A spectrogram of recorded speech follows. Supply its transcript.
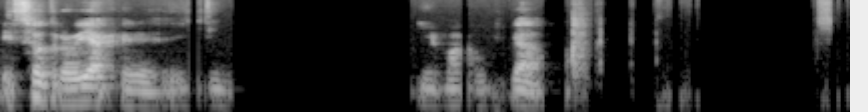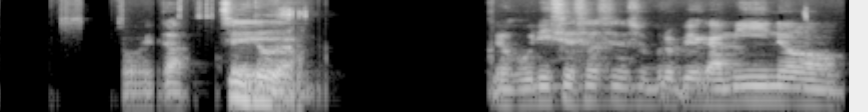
es otro viaje distinto y es más complicado. está, Sin duda. Los gurises hacen su propio camino,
